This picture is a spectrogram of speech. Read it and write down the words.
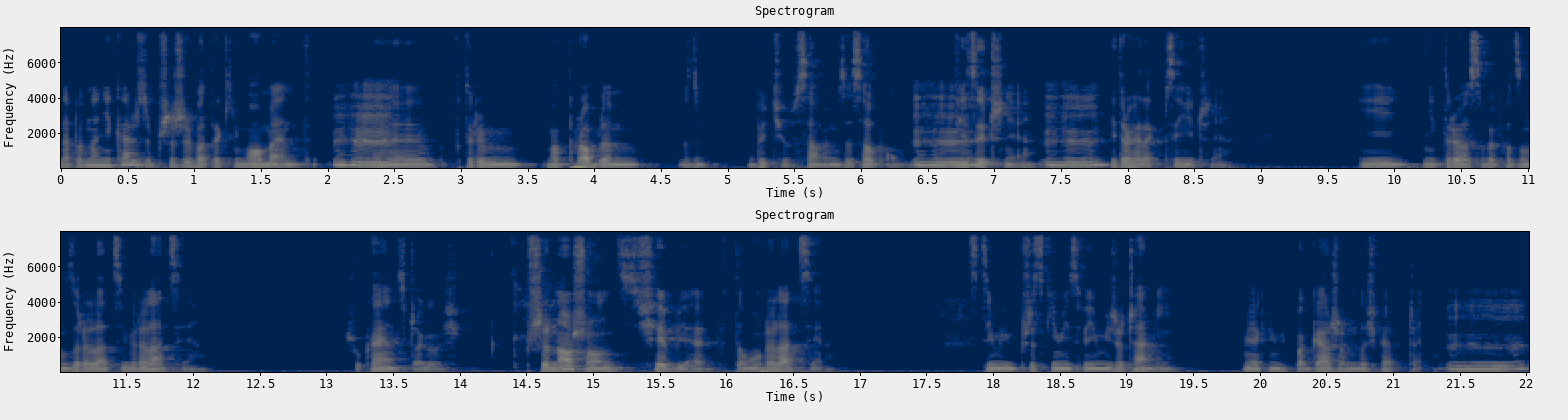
na pewno nie każdy przeżywa taki moment, Mhm. e, w którym ma problem z byciu samym ze sobą, Mhm. fizycznie Mhm. i trochę tak psychicznie. I niektóre osoby wchodzą z relacji w relację, szukając czegoś, przynosząc siebie w tą relację z tymi wszystkimi swoimi rzeczami, jakimś bagażem doświadczeń, Mhm.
